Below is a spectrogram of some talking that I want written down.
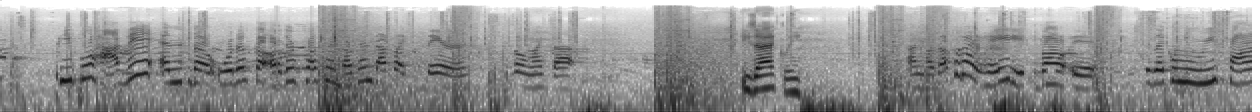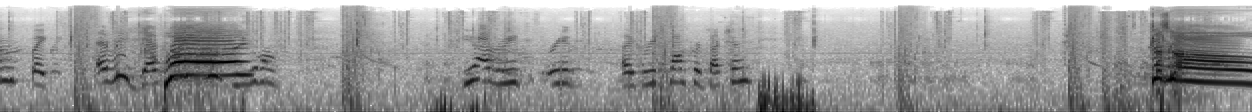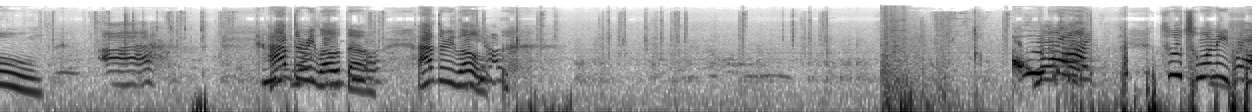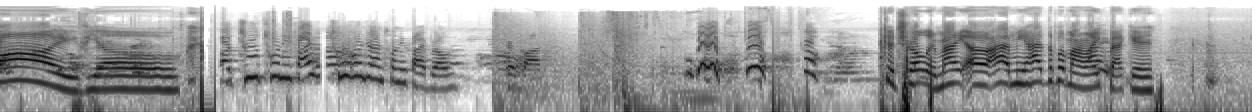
people have it and the what if the other person doesn't? That's like fair. I don't like that. Exactly. I know that's what I hate about it. Cause like when you respawn, like every death What? you have, you have re, re like respawn protection. Let's go! Uh, I have to reload though. I have to reload. you have- Oh my! 225, yo. Uh, 225, 225, bro. Dear God. Controller, my uh, I mean, I had to put my mic I- back in,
